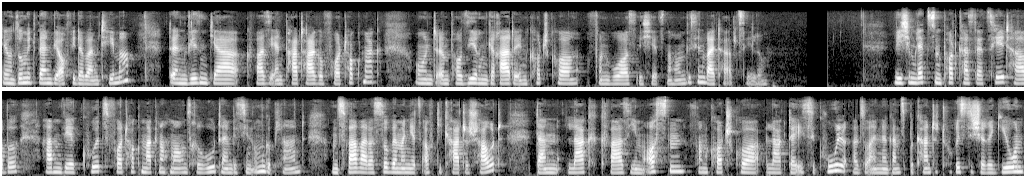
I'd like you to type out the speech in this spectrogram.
Ja, und somit wären wir auch wieder beim Thema, denn wir sind ja quasi ein paar Tage vor Tokmak und ähm, pausieren gerade in Kotschkor, von wo aus ich jetzt noch ein bisschen weiter erzähle. Wie ich im letzten Podcast erzählt habe, haben wir kurz vor Tokmak nochmal unsere Route ein bisschen umgeplant. Und zwar war das so, wenn man jetzt auf die Karte schaut, dann lag quasi im Osten von Kotschkor lag der Issyk-Kul, also eine ganz bekannte touristische Region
